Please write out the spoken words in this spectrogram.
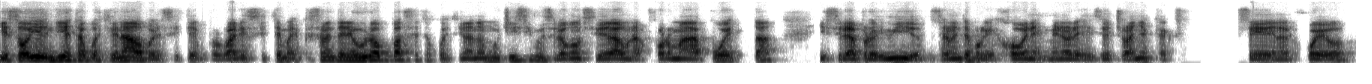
Y eso hoy en día está cuestionado por, el sistema, por varios sistemas, especialmente en Europa, se está cuestionando muchísimo y se lo ha considerado una forma de apuesta y se lo ha prohibido, especialmente porque hay jóvenes menores de 18 años que acceden al juego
